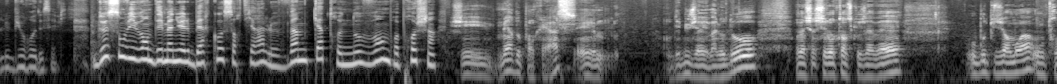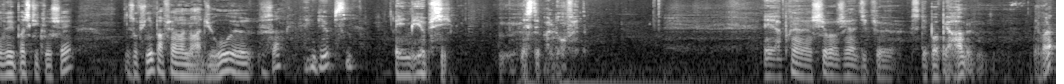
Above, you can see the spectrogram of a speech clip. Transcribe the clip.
le bureau de sa vie. De son vivant d'Emmanuel Berco sortira le 24 novembre prochain. J'ai eu merde au pancréas et euh, au début j'avais mal au dos. On a cherché longtemps ce que j'avais. Au bout de plusieurs mois, on ne trouvait pas ce qui clochait. Ils ont fini par faire une radio, et c'est ça? Une biopsie. Et une biopsie. Mais c'était pas le dos en fait. Et après, un chirurgien a dit que c'était pas opérable. Et voilà,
